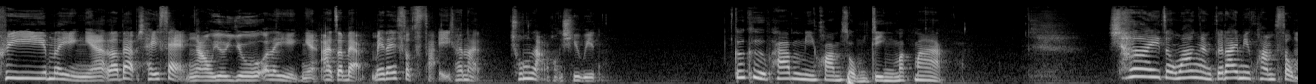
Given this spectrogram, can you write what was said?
ครีมอะไรอย่างเงี้ยแล้วแบบใช้แสงเงาเยอะๆอะไรอย่างเงี้ยอาจจะแบบไม่ได้สดใสขนาดช่วงหลังของชีวิต ก็คือภาพมีความสมจริงมากใช่จะว่างั้นก็ได้มีความสม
